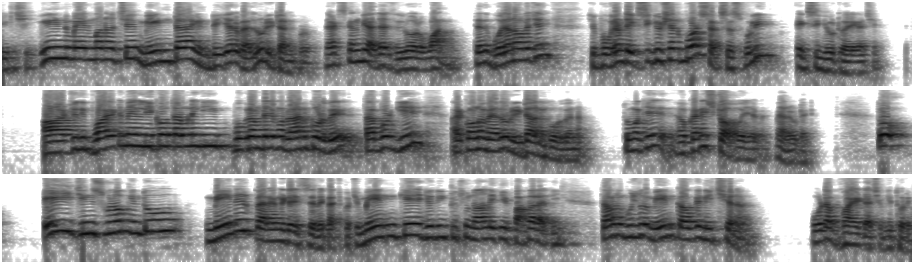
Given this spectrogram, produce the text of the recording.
লিখছি। ইন্ড মেন মানে হচ্ছে মেনটা ইন্টিজার ভ্যালু রিটার্ন করো। That's can be other zero আর ওয়ান তাতে বোঝানো হবে যে প্রোগ্রামটা এক্সিকিউশন পর সাকসেসফুলি এক্সিকিউট হয়ে গেছে। আর যদি ভয়েড মেন লিখো, তার মানে কি প্রোগ্রামটা যখন রান করবে, তারপর গিয়ে আর কোনো ভ্যালু রিটার্ন করবে না। তোমাকে ওখানে স্টপ হয়ে যাবে ভ্যালুটাকে তো এই জিনিসগুলো কিন্তু মেনের প্যারামিটার হিসেবে কাজ করছে। মেনকে যদি কিছু না লিখি ফাঁকা রাখি, তার মানে বুঝলো মেন কাউকে নিচ্ছে না। ওটা ভয়েড আছে ভিতরে।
